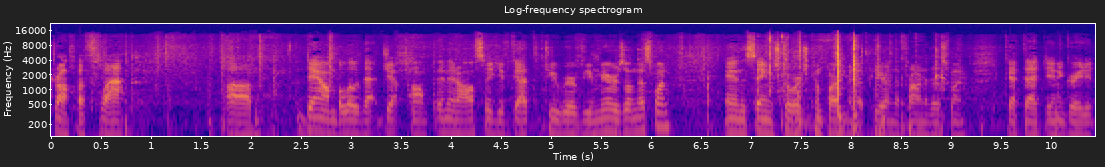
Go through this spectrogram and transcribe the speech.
drop a flap um, down below that jet pump. And then also you've got the two rear view mirrors on this one and the same storage compartment up here in the front of this one. Got that integrated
